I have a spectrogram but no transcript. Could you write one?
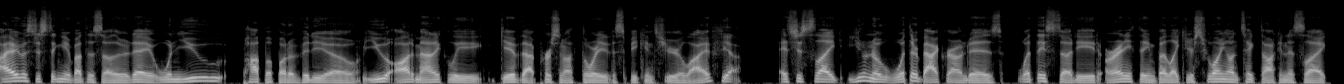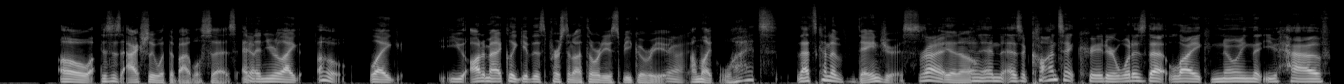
I was just thinking about this the other day. When you pop up on a video, you automatically give that person authority to speak into your life. Yeah. It's just like you don't know what their background is, what they studied, or anything, but like you're scrolling on TikTok and it's like, oh, this is actually what the Bible says. And Yeah. then you're like, oh, like you automatically give this person authority to speak over you. Right. I'm like, what? That's kind of dangerous. Right. You know? And, and as a content creator, what is that like knowing that you have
